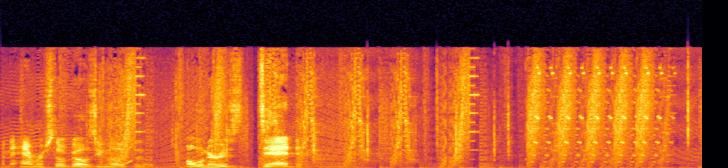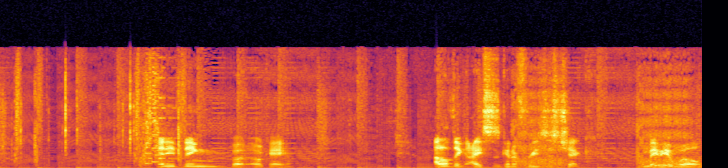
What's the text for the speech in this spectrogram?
And the hammer still goes, even though the owner is dead. Anything but... Okay. I don't think ice is gonna freeze this chick. Well, maybe it will.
